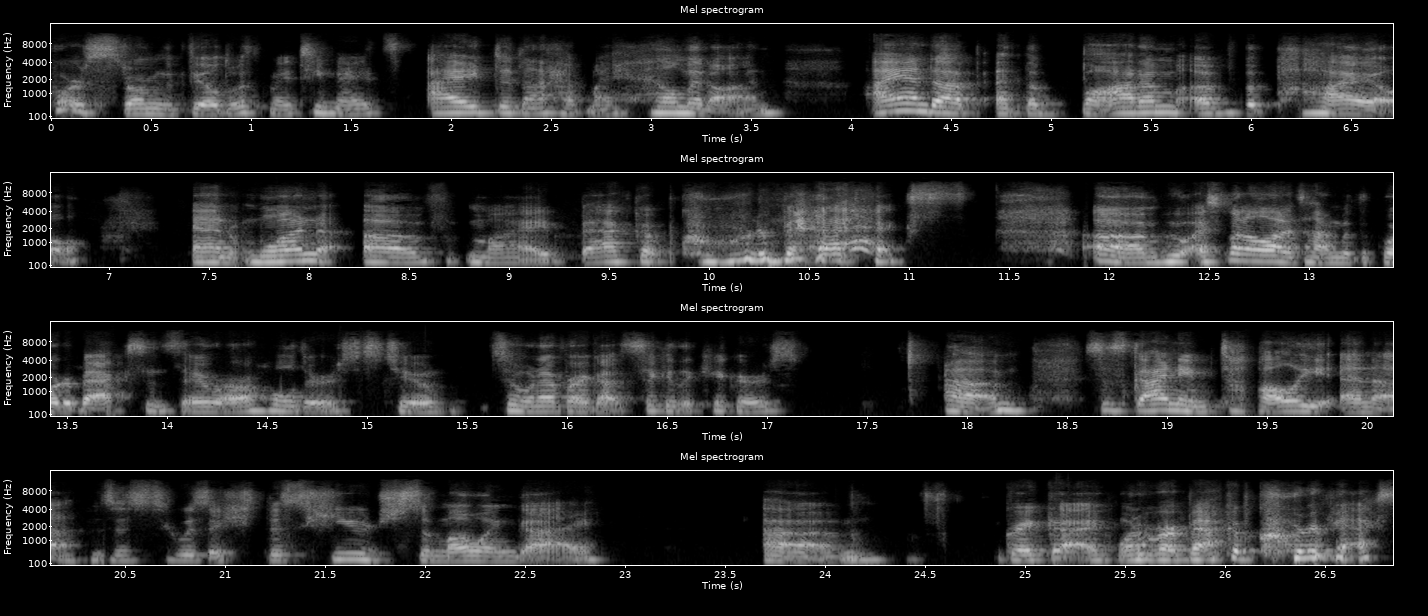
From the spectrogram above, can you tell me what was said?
course, storm the field with my teammates. I did not have my helmet on. I end up at the bottom of the pile. And one of my backup quarterbacks, um, who I spent a lot of time with the quarterbacks since they were our holders too. So whenever I got sick of the kickers, um, it's this guy named Tali Enna, who's this, who was a, this huge Samoan guy. Um, great guy, one of our backup quarterbacks,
